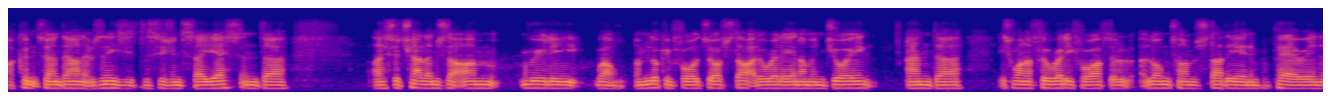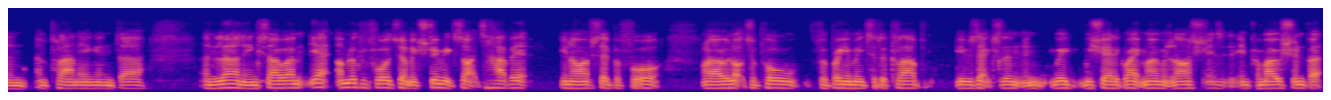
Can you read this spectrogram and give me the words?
I couldn't turn down. It was an easy decision to say yes, and uh, it's a challenge that I'm really well. I'm looking forward to. I've started already, and I'm enjoying. And uh, it's one I feel ready for after a long time of studying and preparing and, and planning and uh, and learning. So um, yeah, I'm looking forward to. it. I'm extremely excited to have it. You know, I've said before I owe a lot to Paul for bringing me to the club. He was excellent, and we, we shared a great moment last year in promotion. But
